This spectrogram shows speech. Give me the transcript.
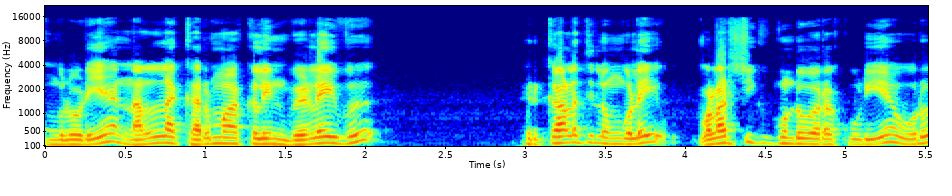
உங்களுடைய நல்ல கர்மாக்களின் விளைவு பிற்காலத்தில் உங்களை வளர்ச்சிக்கு கொண்டு வரக்கூடிய ஒரு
